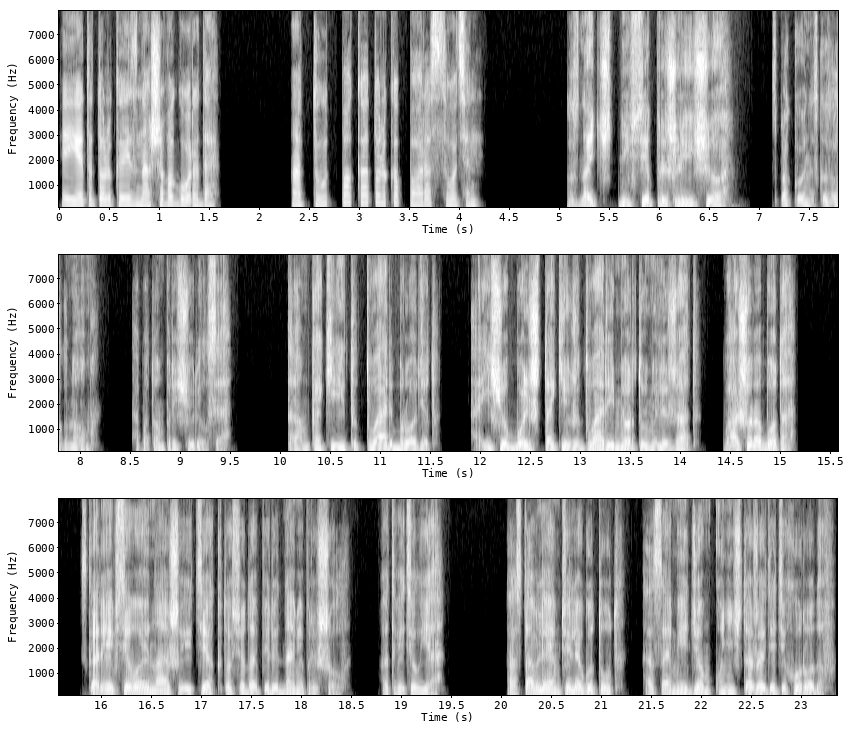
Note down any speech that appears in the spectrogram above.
И это только из нашего города. А тут пока только пара сотен. Значит, не все пришли еще, спокойно сказал гном, а потом прищурился. Там какие-то твари бродят, а еще больше таких же тварей мертвыми лежат. Ваша работа? Скорее всего, и наши, и тех, кто сюда перед нами пришел, ответил я. Оставляем телегу тут, а сами идем уничтожать этих уродов.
